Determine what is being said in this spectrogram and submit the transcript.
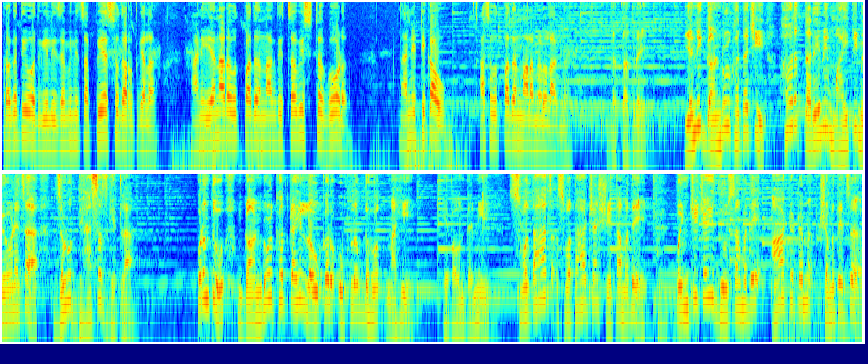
प्रगती होत गेली. जमिनीचा पी सुधारत गेला. आणि येणारं उत्पादन अगदी चविष्ट गोड आणि टिकाऊ असं उत्पादन मला मिळू लागलं. दत्तात्रय यांनी गांडूळ खताची हर तऱ्हेने माहिती मिळवण्याचा जणू ध्यासच घेतला. परंतु गांडूळ खत काही लवकर उपलब्ध होत नाही. हे पाहून त्यांनी स्वतःच स्वतःच्या शेतामध्ये पंचेचाळीस दिवसामध्ये आठ टन क्षमतेचं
